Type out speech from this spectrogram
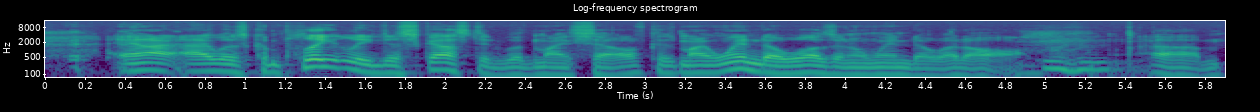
and I, I, was completely disgusted with myself because my window wasn't a window at all. Mm-hmm. Um,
